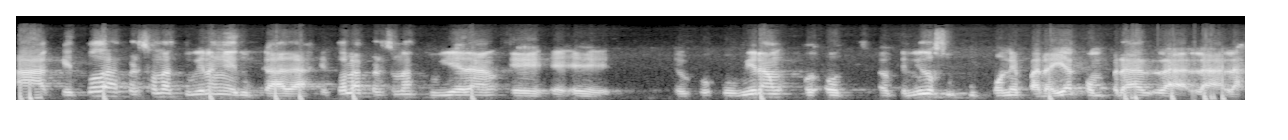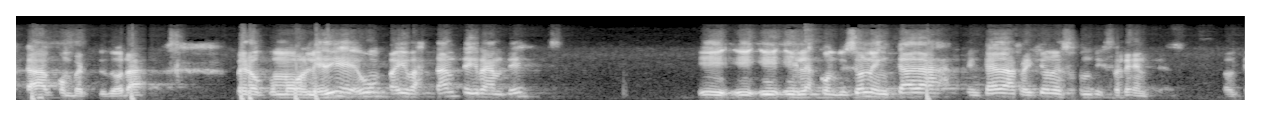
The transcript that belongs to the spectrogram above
a que todas las personas estuvieran educadas, que todas las personas tuvieran eh, eh, hubieran obtenido sus cupones para ir a comprar la, la, las cajas convertidoras. Pero como les dije, es un país bastante grande y, las condiciones en cada, en cada región son diferentes. ¿Ok?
